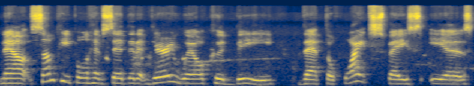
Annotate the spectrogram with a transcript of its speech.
Now, some people have said that it very well could be that the white space is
